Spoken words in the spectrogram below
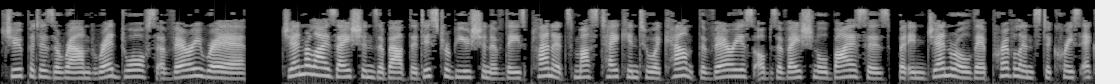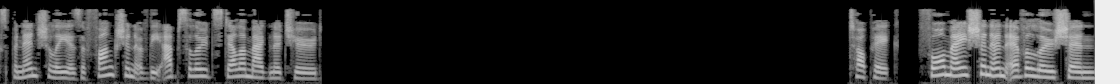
Jupiters around red dwarfs are very rare. Generalizations about the distribution of these planets must take into account the various observational biases, but in general their prevalence decrease exponentially as a function of the absolute stellar magnitude. Topic: Formation and evolution.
